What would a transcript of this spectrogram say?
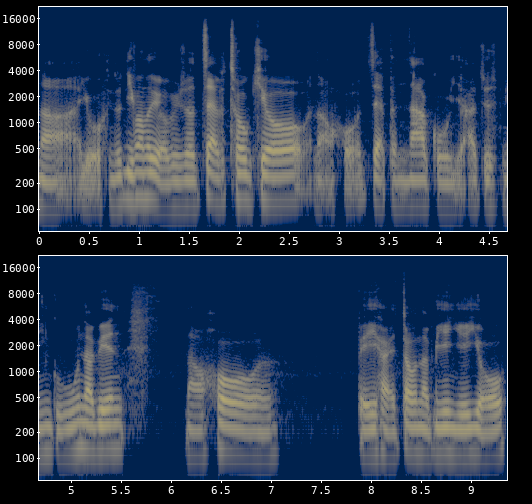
那有很多地方都有，比如说 Zepp Tokyo，然后 Zepp 名古屋，就是名古屋那边，然后北海道那边也有。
